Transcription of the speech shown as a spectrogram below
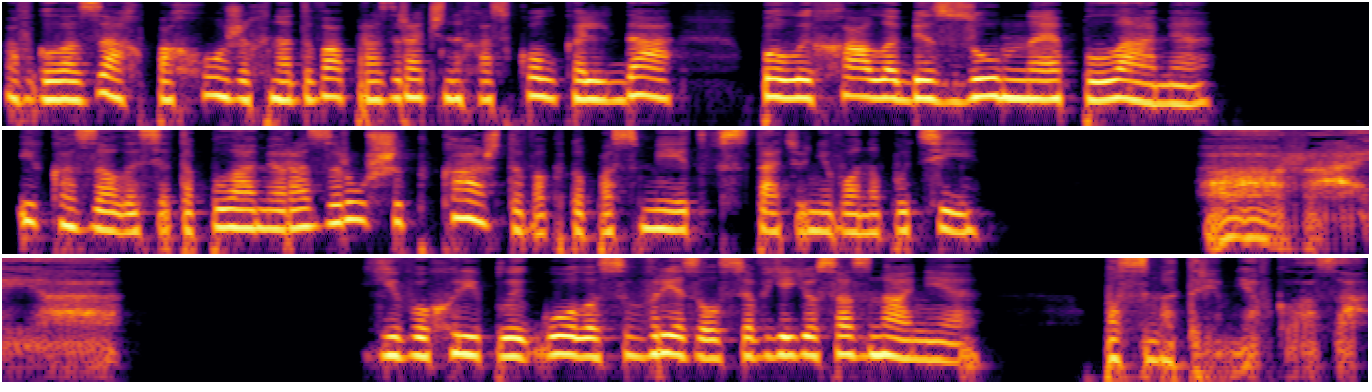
А в глазах, похожих на два прозрачных осколка льда, полыхало безумное пламя. И, казалось, это пламя разрушит каждого, кто посмеет встать у него на пути. «Арая!» Его хриплый голос врезался в ее сознание. «Посмотри мне в глаза.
